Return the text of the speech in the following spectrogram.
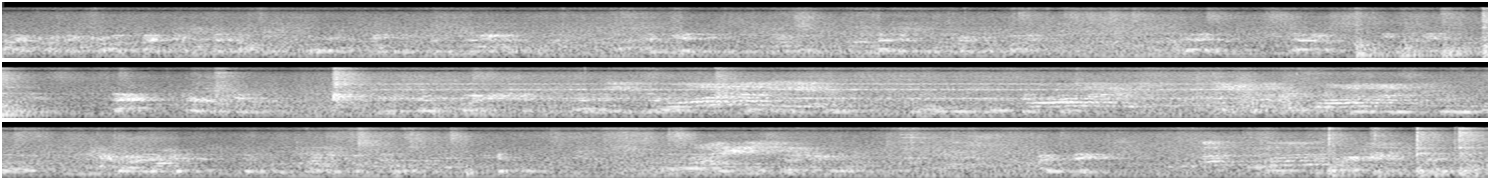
I've run across, I just the health authority, being a physician and getting medical certified, that uh, in, in that circuit, there's no question that uh, one of the goals, I think, of, of the health group is to uh, try to get into medical school, skills. Uh. I think the direction that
